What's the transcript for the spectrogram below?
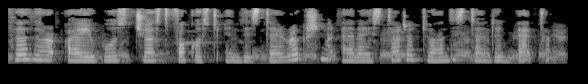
Further, I was just focused in this direction and I started to understand it better.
